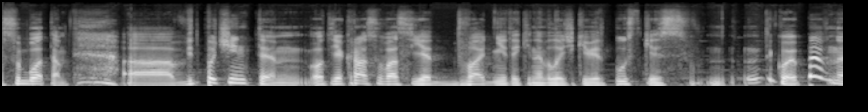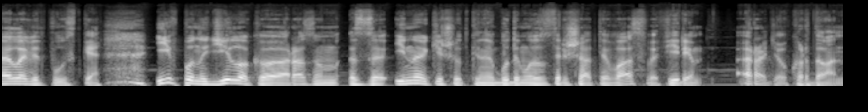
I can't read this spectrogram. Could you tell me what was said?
субота. А, Відпочиньте. От якраз у вас є два дні такі невеличкі відпустки з такої певної, але відпустки. І в понеділок разом з Іною Кішуткіною будемо зустрічати вас в ефірі Радіо Кордон.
